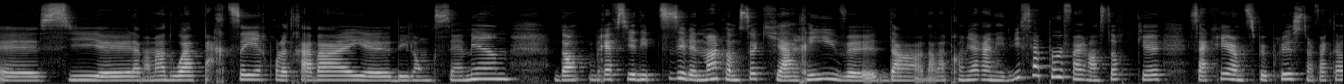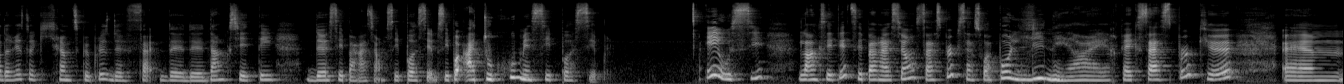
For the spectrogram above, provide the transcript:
euh, si euh, la maman doit partir pour le travail euh, des longues semaines. Donc, bref, s'il y a des petits événements comme ça qui arrivent dans, la première année de vie, ça peut faire en sorte que ça crée un petit peu plus, un facteur de risque qui crée un petit peu plus d'anxiété de, de séparation. C'est possible. C'est pas à tout coup, mais c'est possible. Et aussi, l'anxiété de séparation, ça se peut que ça soit pas linéaire. Fait que ça se peut que euh,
